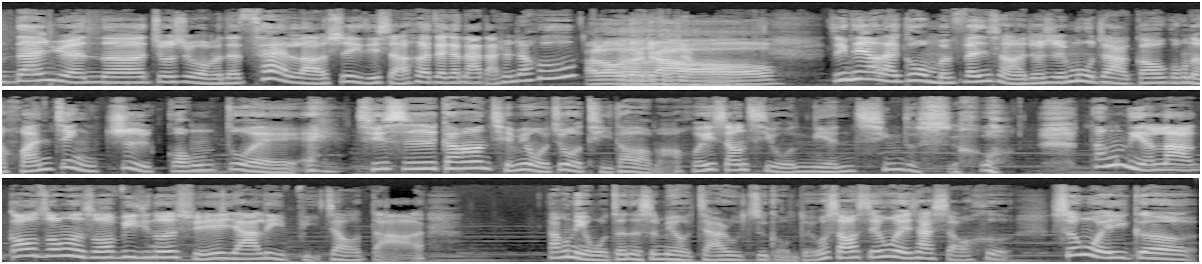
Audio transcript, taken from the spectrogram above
单元呢，就是我们的蔡老师以及小贺在跟大家打声招呼。Hello，大家好。今天要来跟我们分享的就是木栅高工的环境志工队。哎，其实刚刚前面我就有提到了嘛，回想起我年轻的时候，当年啦，高中的时候，毕竟都是学业压力比较大。当年我真的是没有加入志工队。我想要先问一下小贺，身为一个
